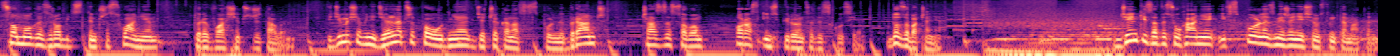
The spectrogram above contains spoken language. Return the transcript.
Co mogę zrobić z tym przesłaniem, które właśnie przeczytałem? Widzimy się w niedzielne przedpołudnie, gdzie czeka nas wspólny brunch, czas ze sobą oraz inspirujące dyskusje. Do zobaczenia. Dzięki za wysłuchanie i wspólne zmierzenie się z tym tematem.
